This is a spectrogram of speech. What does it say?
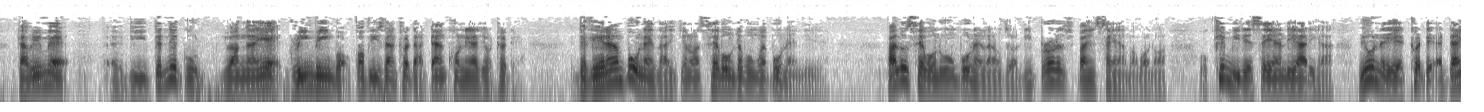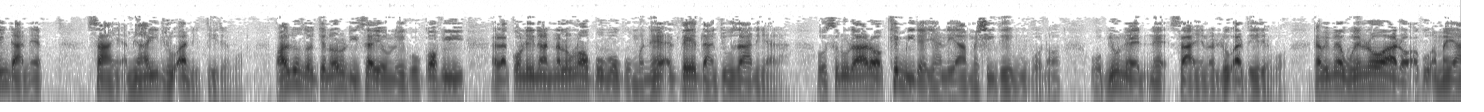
။ဒါပေမဲ့ တနှစ်ကို ရွာငံရဲ့ Green Bean ကော်ဖီဆံထွက်တာ တန် ကျော်ထွက်တယ်။တကယ်တမ်း ပို့နိုင်တာ ဆယ်ပုံတစ်ပုံပဲ ပို့နိုင်သေးတယ်။ဘာလို့ ဆယ်ပုံတစ်ပုံ ပို့နိုင်လဲဆိုတော့ Product ပိုင်းဆိုင်ရာမှာ ခေတ်မီတဲ့ စက်ယန္တရားတွေကမြို့နယ်ရဲ့ ထွက်တဲ့အတိုင်းအတာနဲ့ စာရင် အများကြီးလိုအပ်နေသေးတယ်။ဘာဖြစ်လို့လဲဆိုတော့ ကျနော်တို့ ဒီစက်ရုံလေးကို ကော်ဖီကွန်တိန်နာ နှစ်လုံးလောက် ပို့ဖို့ကို မနည်းအသဲအသန် ကြိုးစားနေရတယ်။ဆိုလိုတာကတော့ ခေတ်မီတဲ့ ယန္တရား မရှိသေးဘူး။မြို့နယ်နဲ့စာရင်တော့ လိုအပ်သေးတယ်။ဒါပေမဲ့ Winrock ကတော့အမရာ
